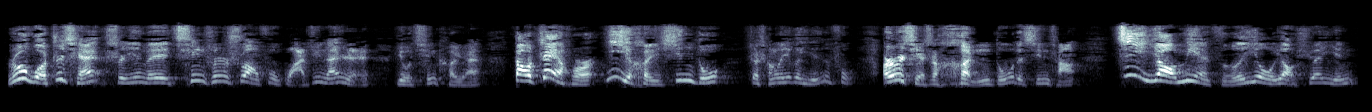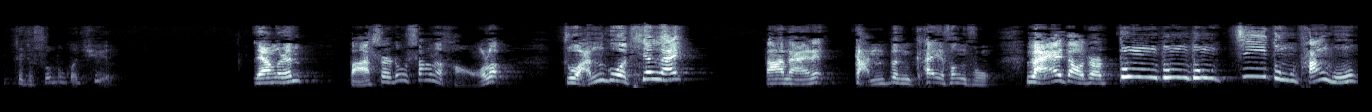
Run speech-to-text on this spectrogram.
如果之前是因为青春壮富、寡居难忍、有情可原，到这会儿一狠心毒，这成了一个淫妇，而且是狠毒的心肠，既要灭子又要宣淫，这就说不过去了。两个人。把事儿都商量好了，转过天来，大奶奶赶奔开封府，来到这儿，咚咚咚，激动堂鼓，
